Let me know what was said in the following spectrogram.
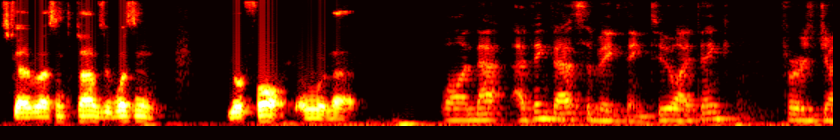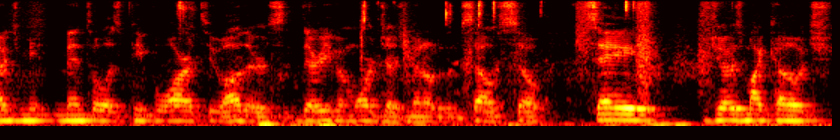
Just gotta realize sometimes it wasn't your fault or whatnot. Well and that i think that's the big thing too. I think for as judgmental as people are to others they're even more judgmental to themselves. So say joe's my coach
